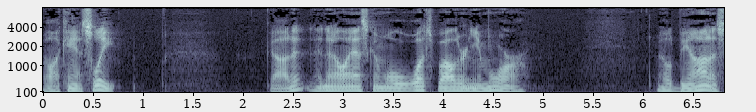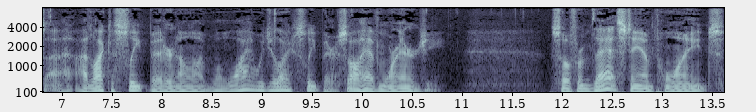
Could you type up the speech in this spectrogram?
Well, I can't sleep. Got it. And I'll ask them, "Well, what's bothering you more?" Well, to be honest, I, I'd like to sleep better. And I'm like, "Well, why would you like to sleep better?" So I'll have more energy. So from that standpoint,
